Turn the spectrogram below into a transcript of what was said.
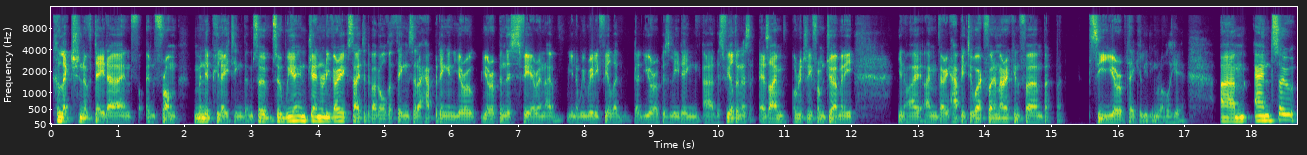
collection of data and and from manipulating them. So so we are generally very excited about all the things that are happening in Europe Europe in this sphere, and uh, you know we really feel that that Europe is leading uh, this field. And as as I'm originally from Germany, you know I, I'm very happy to work for an American firm, but but see Europe take a leading role here. Um, and so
